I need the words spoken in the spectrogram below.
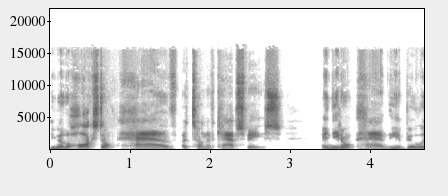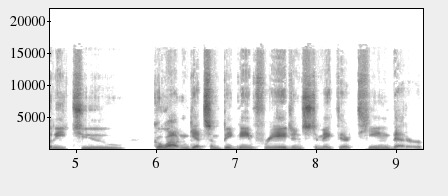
you know, the Hawks don't have a ton of cap space and they don't have the ability to go out and get some big name free agents to make their team better.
